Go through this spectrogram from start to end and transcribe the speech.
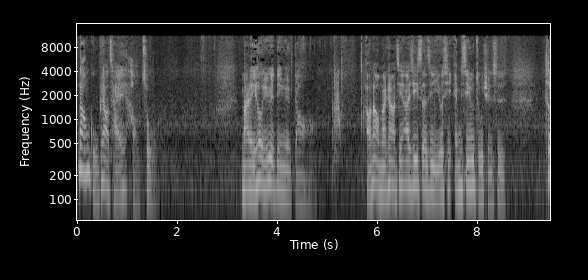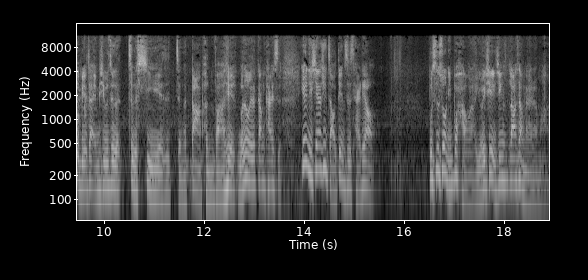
那种股票才好做，买了以后也越垫越高哦。好，那我们来看到今天 IC 设计，尤其 MCU 族群是特别在 MCU 这个这个系列是整个大喷发，而且我认为是刚开始，因为你现在去找电池材料，不是说你不好啊，有一些已经拉上来了嘛。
